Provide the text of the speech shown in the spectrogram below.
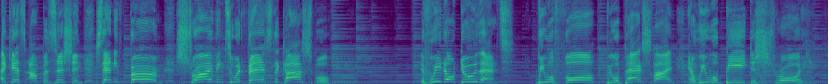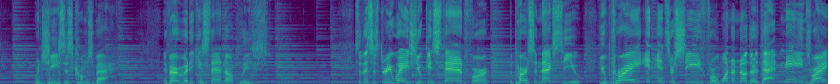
against opposition, standing firm, striving to advance the gospel. If we don't do that, we will fall, we will backslide, and we will be destroyed when Jesus comes back. If everybody can stand up, please. So, this is three ways you can stand for the person next to you. You pray and intercede for one another. That means, right?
